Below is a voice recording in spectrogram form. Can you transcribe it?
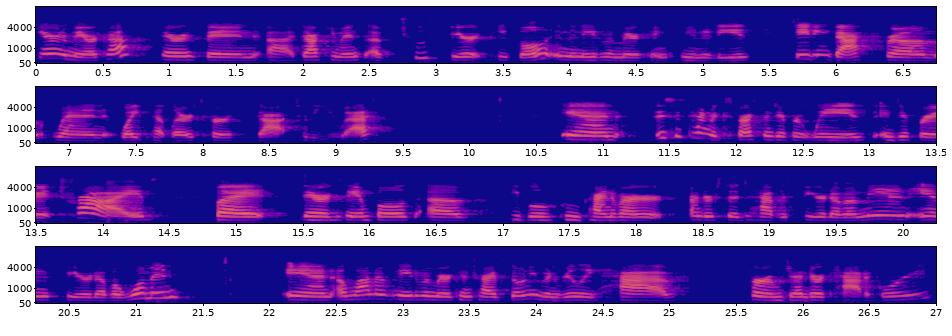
Here in America, there has been uh, documents of two-spirit people in the Native American communities dating back from when white settlers first got to the U.S. And this is kind of expressed in different ways in different tribes, but there are examples of people who kind of are understood to have the spirit of a man and the spirit of a woman. And a lot of Native American tribes don't even really have firm gender categories.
